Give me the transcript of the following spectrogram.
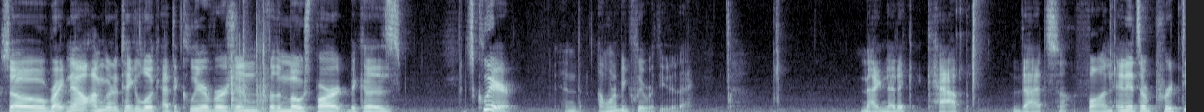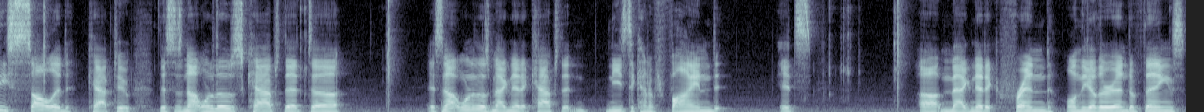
So right now I'm gonna take a look at the clear version for the most part because it's clear and I wanna be clear with you today. Magnetic cap, that's fun. And it's a pretty solid cap too. This is not one of those caps that, uh, it's not one of those magnetic caps that needs to kind of find its uh, magnetic friend on the other end of things.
